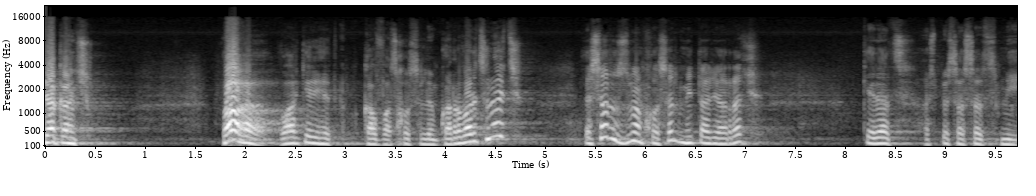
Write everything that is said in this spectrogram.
իրականություն։ Վաղը վարկերի հետ կապված խոսել եմ կառավարությունից, այսօր ուզում եմ խոսել մի տարի առաջ կերած, այսպես ասած, մի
